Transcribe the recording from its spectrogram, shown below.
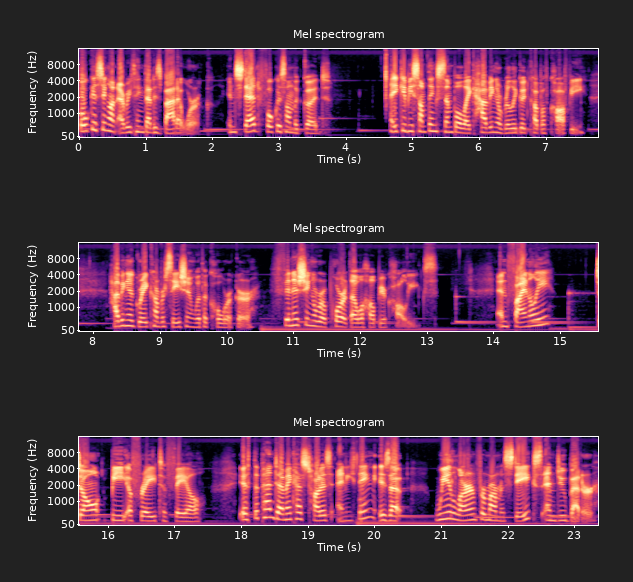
focusing on everything that is bad at work. Instead, focus on the good. It could be something simple like having a really good cup of coffee, having a great conversation with a coworker, finishing a report that will help your colleagues. And finally, don't be afraid to fail. If the pandemic has taught us anything, is that we learn from our mistakes and do better.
